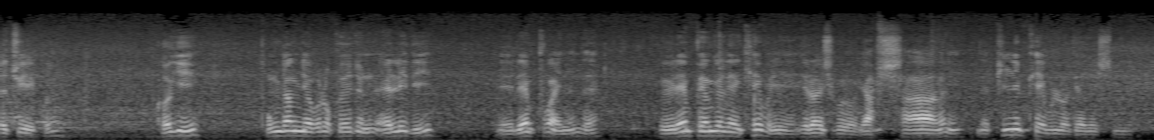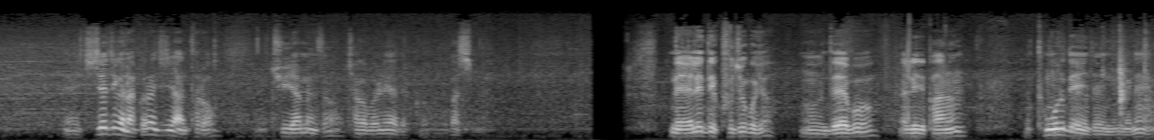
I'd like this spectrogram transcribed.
이쪽에 있고요. 거기 동작 여부를 보여주는 LED 에, 램프가 있는데 그 램프 연결된 케이블이 이런 식으로 얍상하니 네, 필름 케이블로 되어져 있습니다. 네, 찢어지거나 끊어지지 않도록 주의하면서 작업을 해야 될 것 같습니다. 네, LED 구조고요. 어, 내부 LED 반은 통으로 되어져 있는 거네요.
